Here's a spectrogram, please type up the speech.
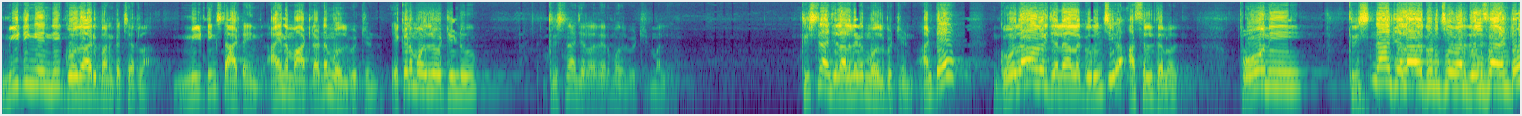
మీటింగ్ ఏంది? గోదావరి బనకచెర్ల. మీటింగ్ స్టార్ట్ అయింది. ఆయన మాట్లాడడం మొదలుపెట్టిండు. ఎక్కడ మొదలుపెట్టిండు? కృష్ణా జిల్లా దగ్గర మొదలుపెట్టిండు మళ్ళీ. కృష్ణా జలాల దగ్గర మొదలుపెట్టిండు. అంటే గోదావరి జలాల గురించి అసలు తెలియదు పోనీ కృష్ణా జలాల గురించి ఏమైనా తెలుసా అంటే?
